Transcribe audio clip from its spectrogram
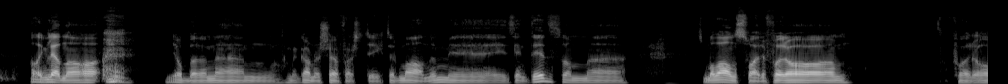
Jeg hadde gleden av å jobbe med, med gamle sjøfartsdirektør Manum i, i, sin tid, som, eh, som hadde ansvaret for å for å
